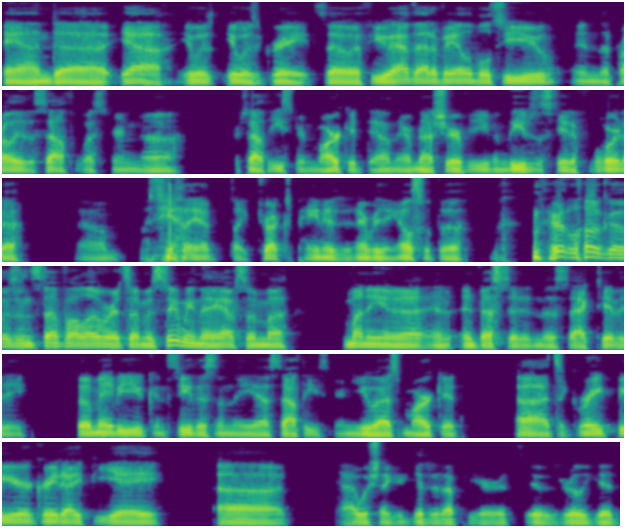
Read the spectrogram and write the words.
and uh, yeah, it was it was great. So if you have that available to you in the probably the southwestern uh, or southeastern market down there, I'm not sure if it even leaves the state of Florida. Um, but yeah, they have like trucks painted and everything else with the their logos and stuff all over it. So I'm assuming they have some uh, money in, uh, invested in this activity. So maybe you can see this in the uh, southeastern U.S. market. Uh, it's a great beer, great IPA. Uh, I wish I could get it up here. It, it was really good.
